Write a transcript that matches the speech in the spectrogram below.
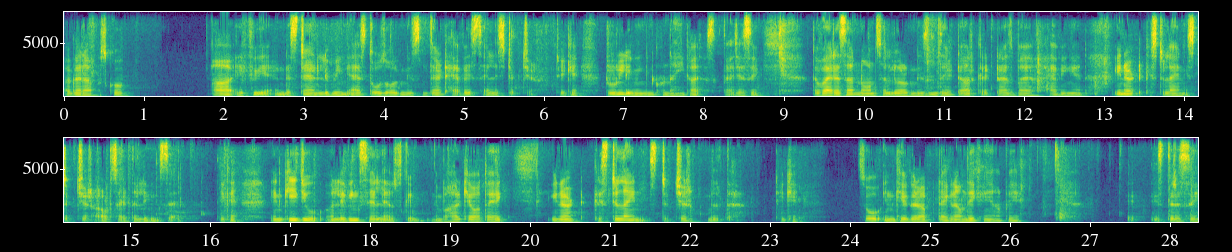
अगर आप उसको if you understand living as those organism that have a cell structure ठीक है? ट्रू लिविंग इनको नहीं कहा जा सकता है। जैसे the virus are non cellular organism that are characterise by having an inert crystalline structure outside the living cell ठीक है? इनकी जो लिविंग सेल है, उसके बाहर क्या होता है? एक इनर्ट क्रिस्टलाइन स्ट्रक्चर मिलता है, ठीक है? सो इनके अगर आप डायग्राम देखें यहाँ पे, इस तरह से,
